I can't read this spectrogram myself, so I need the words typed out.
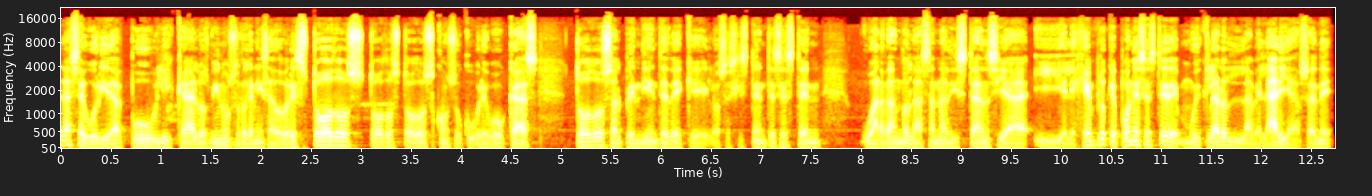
la seguridad pública, los mismos organizadores, todos, todos, todos con su cubrebocas, todos al pendiente de que los asistentes estén guardando la sana distancia y el ejemplo que pones este de muy claro de la velaria, o sea, de,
